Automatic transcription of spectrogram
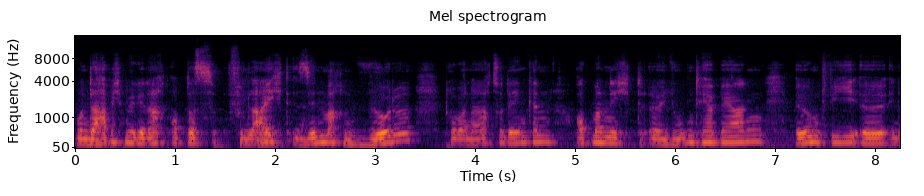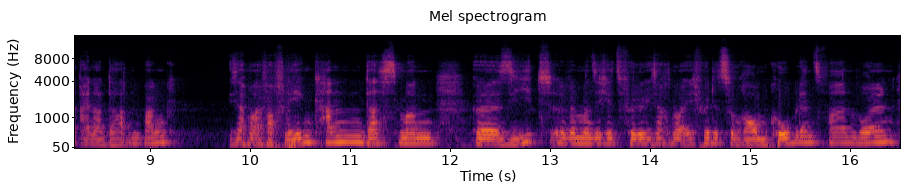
Und da habe ich mir gedacht, ob das vielleicht Sinn machen würde, darüber nachzudenken, ob man nicht äh, Jugendherbergen irgendwie äh, in einer Datenbank ich sag mal, einfach pflegen kann, dass man äh, sieht, äh, wenn man sich jetzt für, ich sag mal, ich würde zum Raum Koblenz fahren wollen,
